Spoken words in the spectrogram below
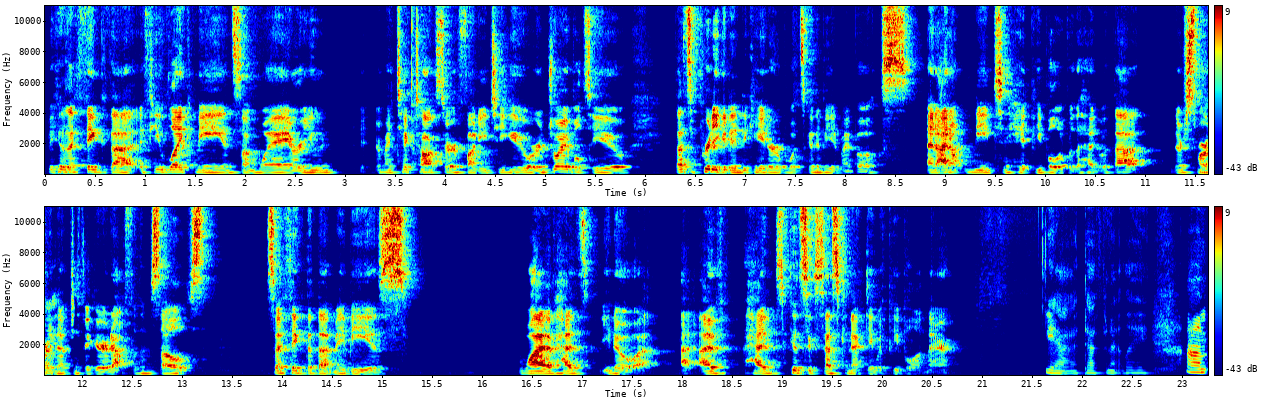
Because I think that if you like me in some way or you my TikToks are funny to you or enjoyable to you, that's a pretty good indicator of what's going to be in my books. And I don't need to hit people over the head with that. They're smart Right. enough to figure it out for themselves. So I think that that maybe is why I've had, you know, I've had good success connecting with people on there. Yeah, definitely. Um,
